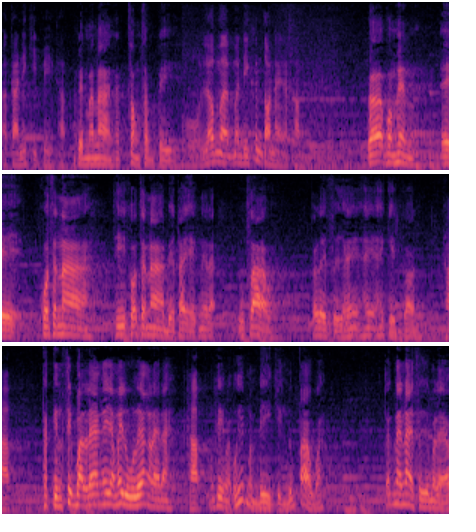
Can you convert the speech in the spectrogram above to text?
อาการนี้กี่ปีครับ เป็นมานานครับสองสามปี โอ้โหแล้วมามาดีขึ้นตอนไหนนะครับ ก็ผมเห็นเออโฆษณาที่โฆษณาเบต้าเอกนี่แหละลูกสาวก็เลยซื้อให้ให้ให้กินก่อน ครับ ถ้ากินสิบวันแรกนี่ยังไม่รู้เรื่องอะไรนะครับ บางทีมันอุ้ยมันดีจริงหรือเปล่าวะก็นายๆซื้อมาแล้ว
